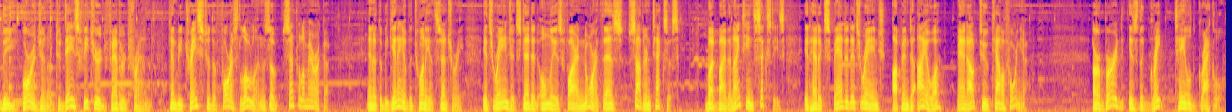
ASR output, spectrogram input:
The origin of today's featured feathered friend can be traced to the forest lowlands of Central America. And at the beginning of the 20th century, its range extended only as far north as southern Texas. But by the 1960s, it had expanded its range up into Iowa and out to California. Our bird is the great tailed grackle.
